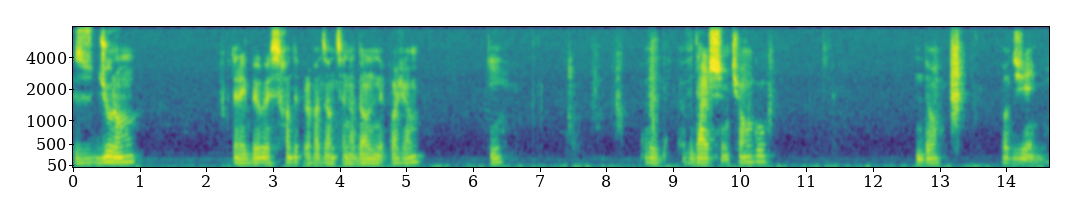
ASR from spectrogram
z dziurą, w której były schody prowadzące na dolny poziom i w, w dalszym ciągu do podziemi.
